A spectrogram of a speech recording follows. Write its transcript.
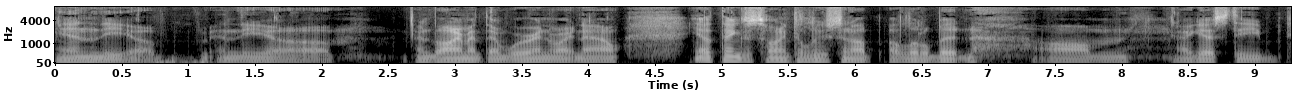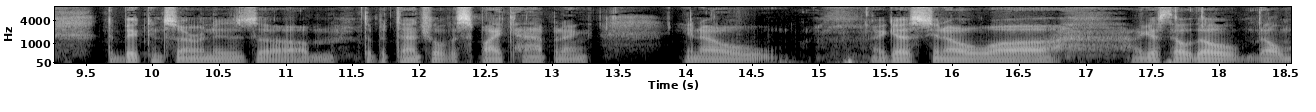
in the uh, in the uh, environment that we're in right now, you know, things are starting to loosen up a little bit. Um, I guess the the big concern is um, the potential of a spike happening. You know, I guess you know. Uh, I guess they'll they'll they'll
